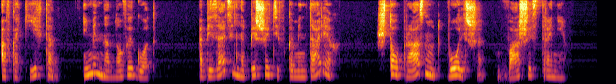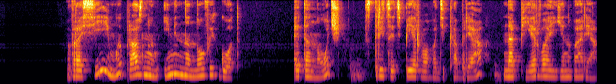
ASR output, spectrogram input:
а в каких-то именно Новый год. Обязательно пишите в комментариях, что празднуют больше в вашей стране. В России мы празднуем именно Новый год. Это ночь с 31 декабря на 1 января.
